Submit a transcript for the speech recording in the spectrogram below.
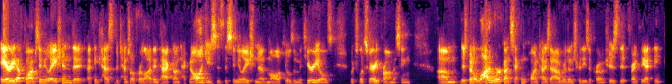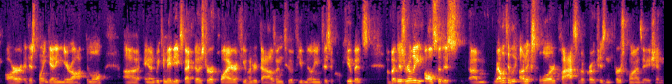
area of quantum simulation that I think has the potential for a lot of impact on technologies is the simulation of molecules and materials, which looks very promising. Um, there's been a lot of work on second quantized algorithms for these approaches that, frankly, I think are at this point getting near optimal. Uh, and we can maybe expect those to require a few hundred thousand to a few million physical qubits. But there's really also this um, relatively unexplored class of approaches in first quantization,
